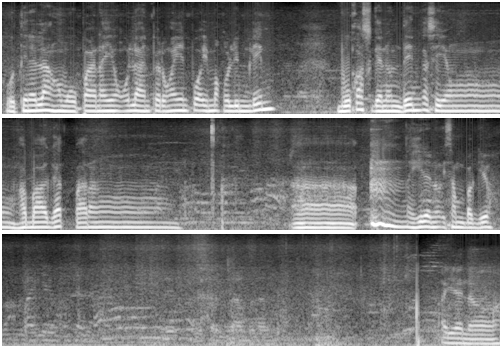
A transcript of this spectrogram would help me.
Buti na lang humupa na yung ulan. Pero ngayon po ay makulimlim. Bukas ganun din kasi yung habagat. Parang ah nahila ng isang bagyo. Ayan o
